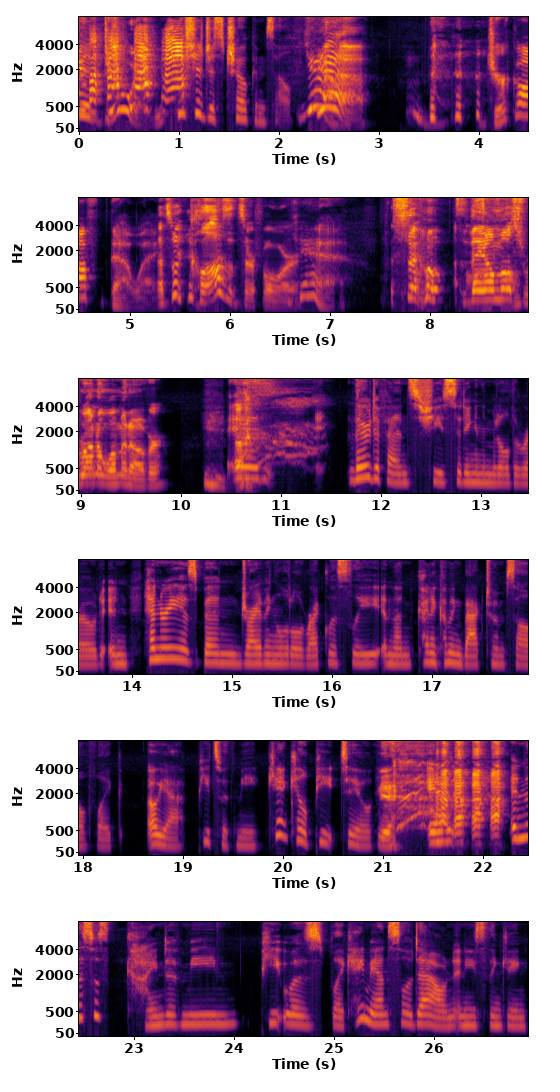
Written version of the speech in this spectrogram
you are you doing? he should just choke himself. Yeah, Yeah. Hmm. jerk off that way. That's what closets are for. yeah. So they almost run a woman over. In their defense, she's sitting in the middle of the road, and Henry has been driving a little recklessly and then kind of coming back to himself, like, oh yeah, Pete's with me. Can't kill Pete, too. Yeah. And, and this was kind of mean. Pete was like, hey man, slow down. And he's thinking,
